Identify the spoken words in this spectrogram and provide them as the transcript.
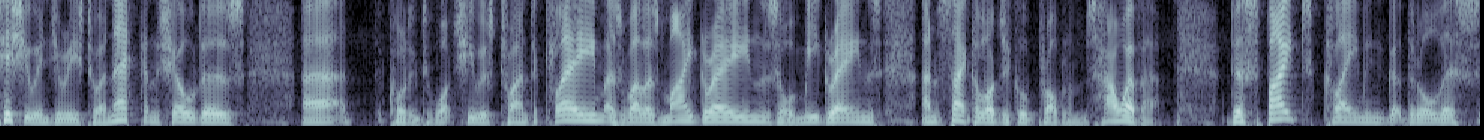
tissue injuries to her neck and shoulders. Uh, according to what she was trying to claim, as well as migraines or migraines and psychological problems. However, despite claiming that all this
